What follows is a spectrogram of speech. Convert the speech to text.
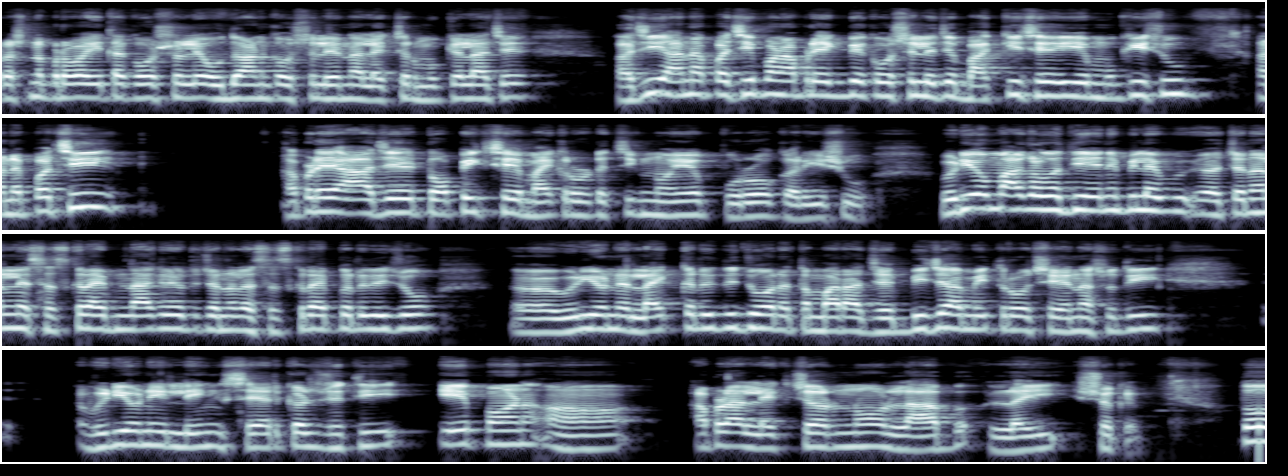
પ્રશ્ન પ્રવાહિતા કૌશલ્ય, ઉદાહરણ કૌશલ્યના લેક્ચર મૂકેલા છે. હજી આના પછી પણ આપણે એક બે કૌશલ્ય જે બાકી છે એ મૂકીશું. અને પછી આપણે આ જે ટોપિક છે માઇક્રો ટચિંગનો એ પૂરો કરીશું. વિડીયોમાં આગળ વધીએ, એની પહેલાં ચેનલને સબસ્ક્રાઇબ ના કરી તો ચેનલને સબસ્ક્રાઇબ કરી દીજો. વિડીયોને લાઇક કરી દીજો અને તમારા જે બીજા મિત્રો છે એના સુધી વિડીયોની લિંક શેર કરજો, જેથી એ પણ આપણા લેક્ચરનો લાભ લઈ શકે. તો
